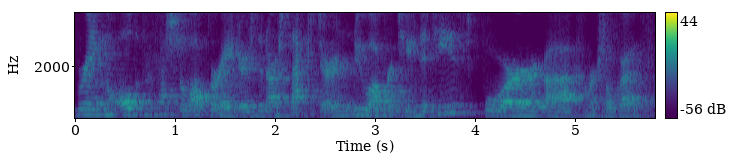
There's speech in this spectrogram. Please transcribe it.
bring all the professional operators in our sector new opportunities for uh, commercial growth.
